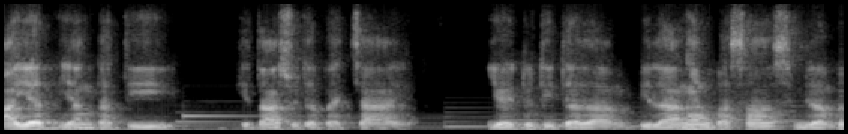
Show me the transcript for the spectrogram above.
ayat yang tadi kita sudah baca yaitu di dalam bilangan pasal 19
